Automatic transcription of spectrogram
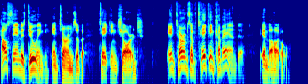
how Sam is doing in terms of taking charge, in terms of taking command in the huddle.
